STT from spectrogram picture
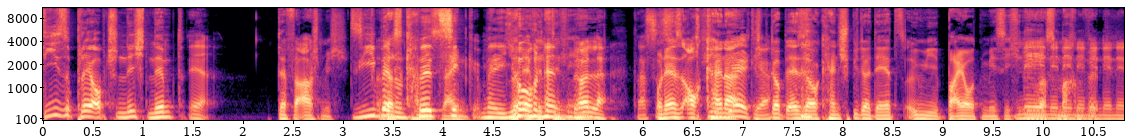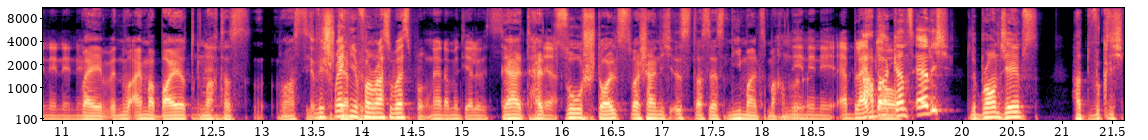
diese Player Option nicht nimmt, ja. der verarscht mich. 47 Millionen nehmen. Dollar. Und er ist auch keiner, Geld, ich ja. glaube, er ist ja auch kein Spieler, der jetzt irgendwie Buyout-mäßig nee, irgendwas nee, nee, machen nee, will. nee, nee, nee, nee, nee. Weil wenn du einmal Buyout gemacht hast, du hast diesen Wir sprechen hier von Russell Westbrook, ne, damit ihr alle wisst. Der halt, halt Ja. so stolz wahrscheinlich ist, dass er es niemals machen Nee, würde. nee, nee. Er bleibt Aber auch. ganz ehrlich, LeBron James hat wirklich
